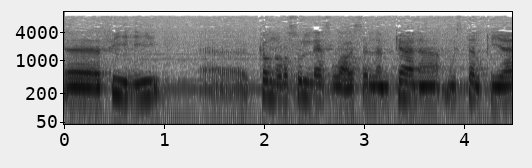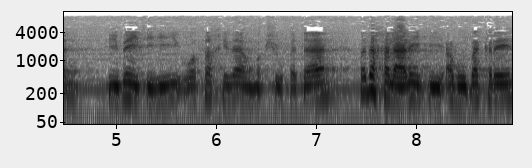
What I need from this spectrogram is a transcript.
آه، فيه آه، كون رسول الله صلى الله عليه وسلم كان مستلقيا في بيته وفخذاه مكشوفتان فدخل عليه أبو بكر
